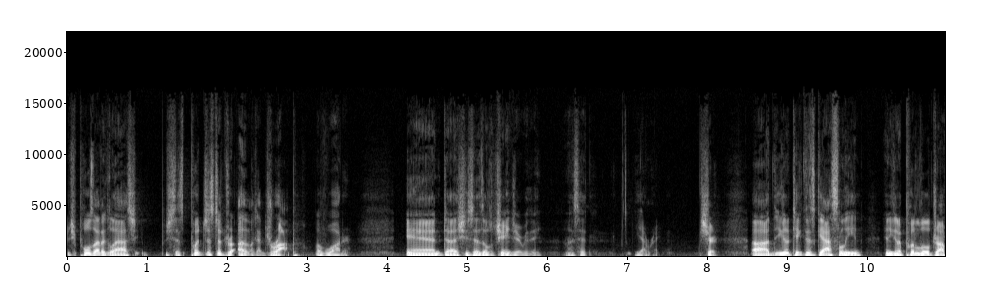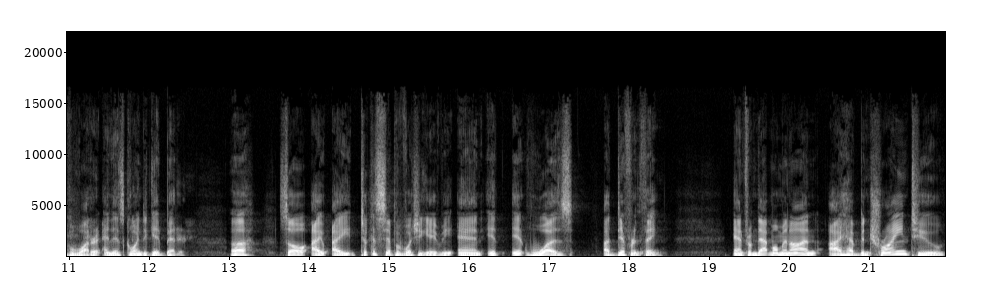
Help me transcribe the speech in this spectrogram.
She pulls out a glass. She, she says, put just a dro- uh, like a drop of water, and uh, she says it'll change everything. And I said, yeah, right, sure. Uh, you're gonna take this gasoline and you're gonna put a little drop of water, and it's going to get better. Uh, so I, I took a sip of what she gave me, and it it was a different thing. And from that moment on, I have been trying to,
